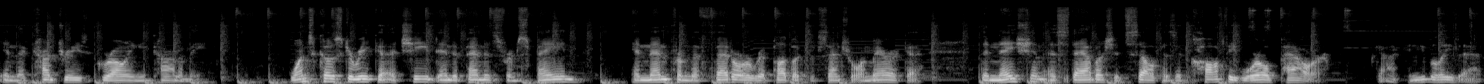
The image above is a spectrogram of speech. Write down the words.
in the country's growing economy. Once Costa Rica achieved independence from Spain and then from the Federal Republic of Central America, the nation established itself as a coffee world power. God, can you believe that?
